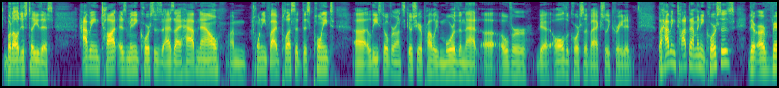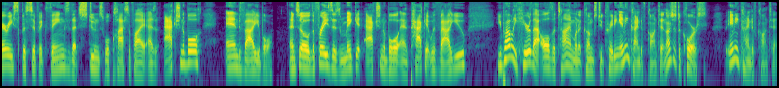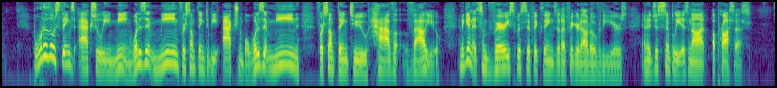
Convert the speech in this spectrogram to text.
but I'll just tell you this having taught as many courses as I have now, I'm 25 plus at this point, uh, at least over on Skillshare, probably more than that uh, over the, all the courses I've actually created. But having taught that many courses, there are very specific things that students will classify as actionable and valuable. And so the phrase is make it actionable and pack it with value. You probably hear that all the time when it comes to creating any kind of content, not just a course, any kind of content. But what do those things actually mean? What does it mean for something to be actionable? What does it mean for something to have value? And again, it's some very specific things that I figured out over the years, and it just simply is not a process.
